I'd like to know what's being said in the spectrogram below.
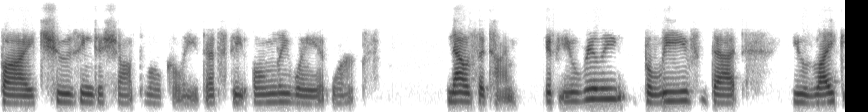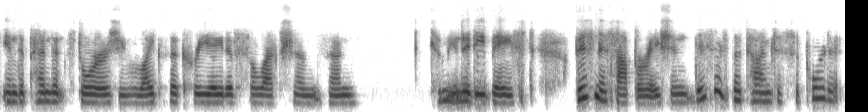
by choosing to shop locally. That's the only way it works. Now's the time. If you really believe that you like independent stores, you like the creative selections and community based business operation, this is the time to support it.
